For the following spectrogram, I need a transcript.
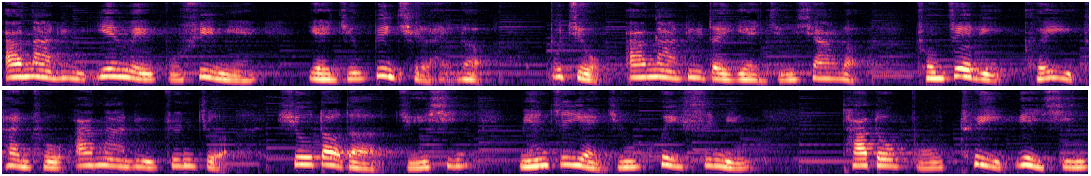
阿那律因为不睡眠，眼睛病起来了。不久，阿那律的眼睛瞎了。从这里可以看出阿那律尊者修道的决心。明知眼睛会失明，他都不退愿心，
